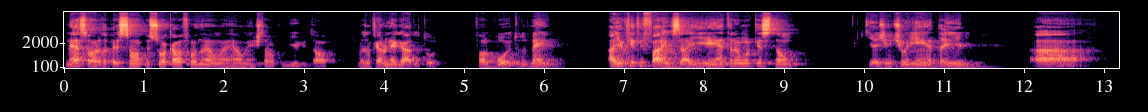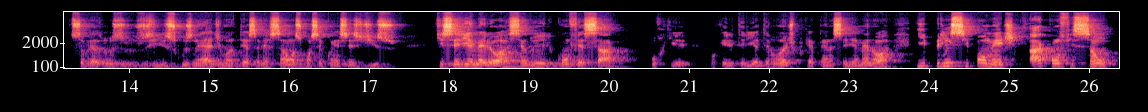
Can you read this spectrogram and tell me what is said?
Nessa hora da pressão, a pessoa acaba falando, não, realmente estava comigo e tal, mas eu quero negar, doutor. Falo, pô, tudo bem. Aí o que que faz? Aí entra uma questão que a gente orienta ele a sobre os, os riscos né, de manter essa versão, as consequências disso, que seria melhor sendo ele confessar, por quê? Porque ele teria atenuante, porque a pena seria menor, e principalmente a confissão.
